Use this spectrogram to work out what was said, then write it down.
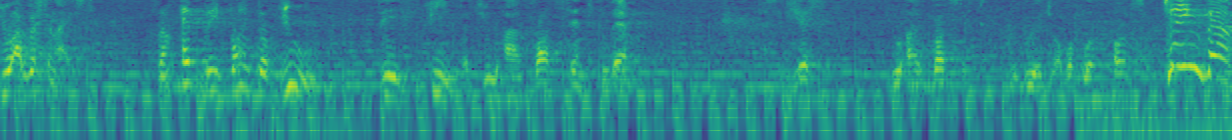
you are westernized. From every point of view, they feel that you are God sent to them. Yes, you are God sent to do a job of work also. Change them!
